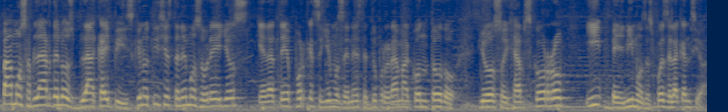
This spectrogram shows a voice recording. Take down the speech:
vamos a hablar de los Black Eyed Peas. ¿Qué noticias tenemos sobre ellos? Quédate porque seguimos en este tu programa con todo. Yo soy Habs Corro y venimos después de la canción.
